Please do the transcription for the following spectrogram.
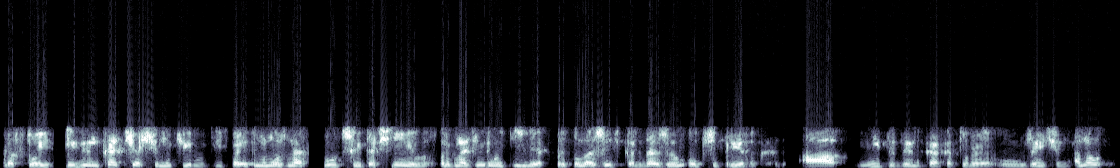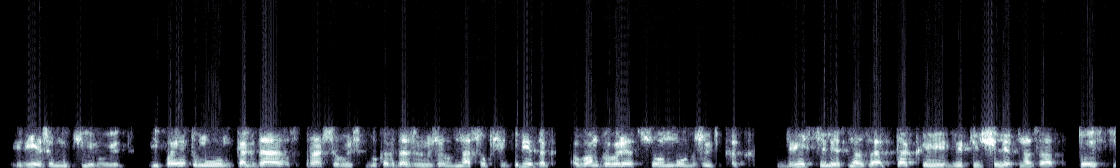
простой, и ДНК чаще мутирует, и поэтому можно лучше и точнее прогнозировать или предположить, когда жил общий предок. А миты ДНК, которая у женщин, оно реже мутирует. И поэтому, когда спрашиваешь, ну когда же жил наш общий предок, вам говорят, что он мог жить как 200 лет назад, так и 2000 лет назад. То есть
